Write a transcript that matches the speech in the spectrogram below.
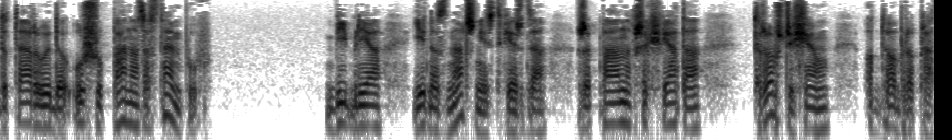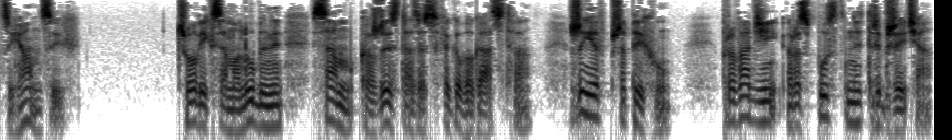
dotarły do uszu Pana zastępów. Biblia jednoznacznie stwierdza, że Pan Wszechświata troszczy się o dobro pracujących. Człowiek samolubny sam korzysta ze swego bogactwa żyje w przepychu, prowadzi rozpustny tryb życia.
